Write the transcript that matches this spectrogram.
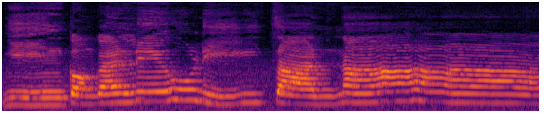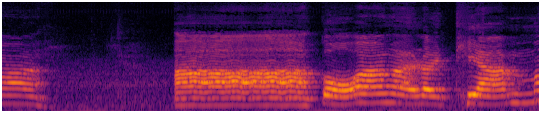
人讲个琉璃盏呐。啊，光来添么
